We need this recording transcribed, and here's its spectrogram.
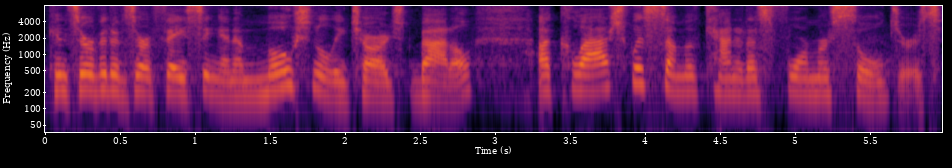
Conservatives are facing an emotionally charged battle, a clash with some of Canada's former soldiers.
